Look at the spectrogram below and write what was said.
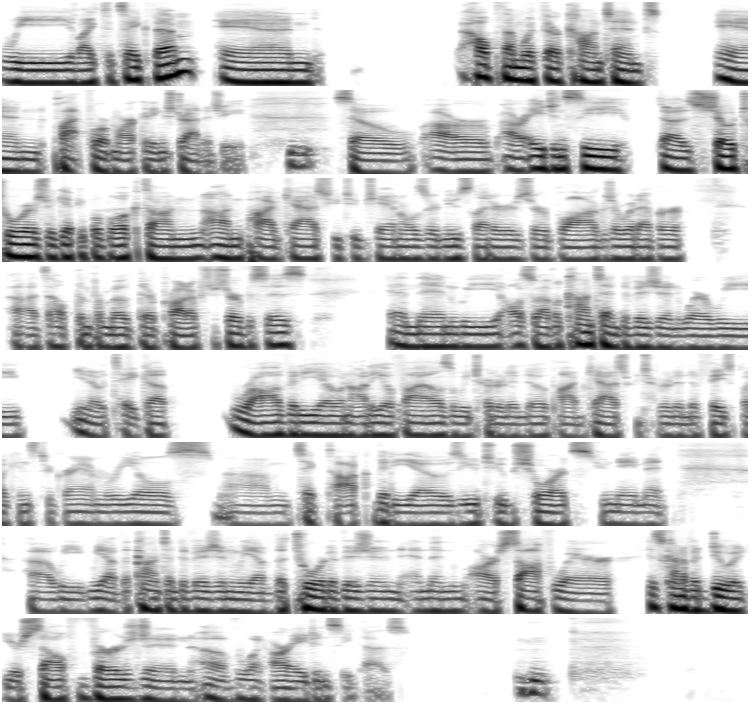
we like to take them and help them with their content and platform marketing strategy Mhm. so our our agency does show tours we get people booked on on podcasts youtube channels or newsletters or blogs or whatever uh, to help them promote their products or services. And then we also have a content division where we, you know, take up raw video and audio files and we turn it into a podcast. We turn it into Facebook, Instagram, Reels, um, TikTok videos, YouTube Shorts, you name it. Uh, we we have the content division, we have the tour division, and then our software is kind of a do-it-yourself version of what our agency does.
